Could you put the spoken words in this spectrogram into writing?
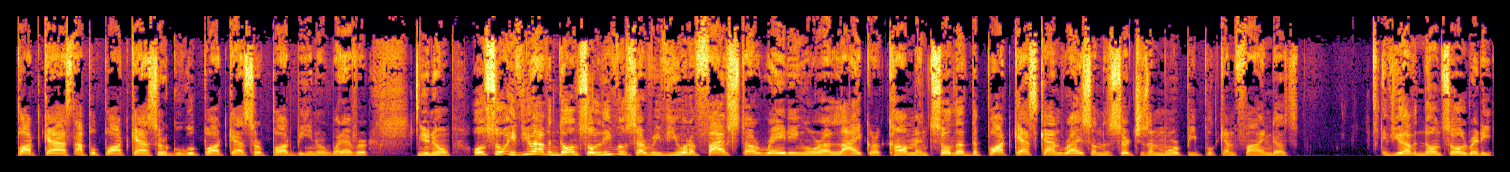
podcast apple podcasts or google podcasts or podbean or whatever you know. Also if you haven't done so leave us a review and a five star rating or a like or comment so that the podcast can rise on the searches and more people can find us. If you haven't done so already,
